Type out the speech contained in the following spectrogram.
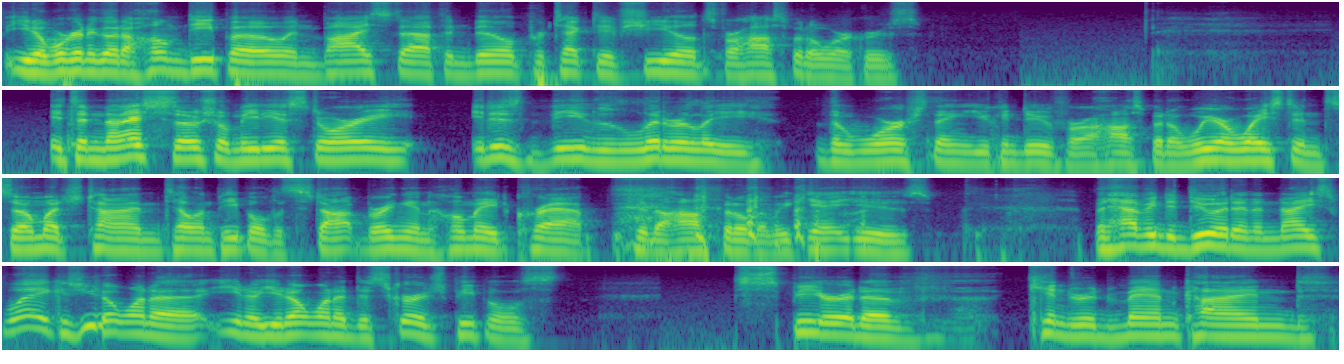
you know, we're going to go to Home Depot and buy stuff and build protective shields for hospital workers. It's a nice social media story. It is the literally the worst thing you can do for a hospital. We are wasting so much time telling people to stop bringing homemade crap to the hospital that we can't use but having to do it in a nice way because you don't want to you know you don't want to discourage people's spirit of kindred mankind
